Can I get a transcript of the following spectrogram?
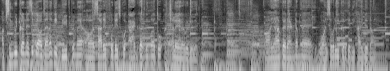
अब सिंक बीट करने से क्या होता है ना कि बीट पे मैं सारे फुटेज को ऐड कर दूँगा तो अच्छा लगेगा वीडियो देखने में। यहाँ पे रैंडम मैं वॉइस ओवर भी करके दिखाई देता हूँ।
